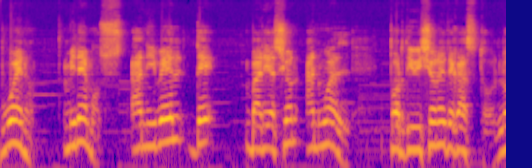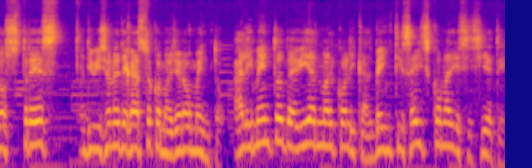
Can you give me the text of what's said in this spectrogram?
Bueno, miremos a nivel de variación anual por divisiones de gasto, los tres divisiones de gasto con mayor aumento. Alimentos, bebidas no alcohólicas 26,17.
